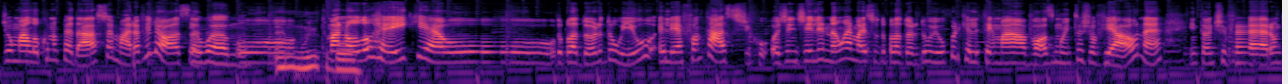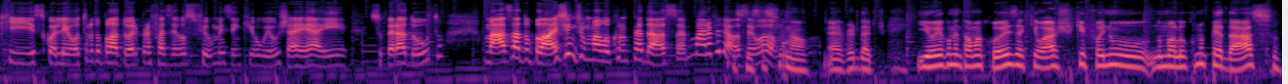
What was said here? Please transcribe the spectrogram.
de Um Maluco no Pedaço é maravilhosa. Eu amo. O é muito Manolo boa. Rey, que é o dublador do Will, ele é fantástico. Hoje em dia ele não é mais o dublador do Will, porque ele tem uma voz muito jovial, né? Então tiveram que escolher outro dublador para fazer os filmes em que o Will já é aí super adulto. Mas a dublagem de Um Maluco no Pedaço é maravilhosa, eu amo. É verdade. E eu ia comentar uma coisa que eu acho que foi no, no Maluco no Pedaço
